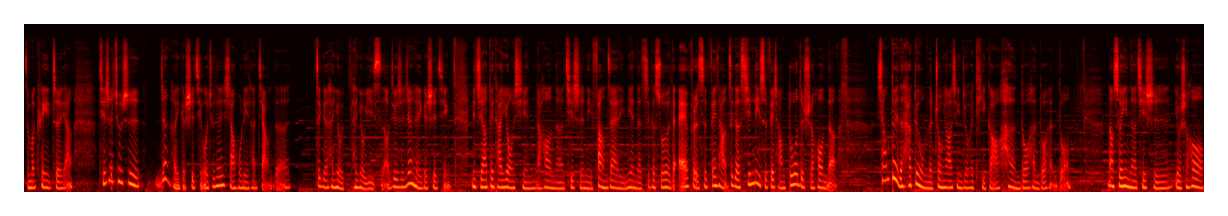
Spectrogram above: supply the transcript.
怎么可以这样？其实就是任何一个事情，我觉得小狐狸他讲的。这个很有很有意思哦，就是任何一个事情，你只要对他用心，然后呢，其实你放在里面的这个所有的 effort 是非常，这个心力是非常多的时候呢，相对的，它对我们的重要性就会提高很多很多很多。那所以呢，其实有时候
